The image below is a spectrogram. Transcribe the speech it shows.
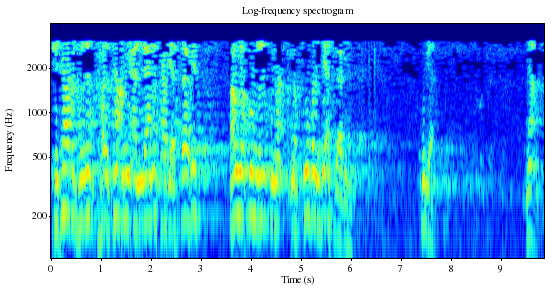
كتابة الرزق هل تعني أن لا نسعى بأسبابه؟ أو يكون الرزق مكتوبا بأسبابه. كلها نعم.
